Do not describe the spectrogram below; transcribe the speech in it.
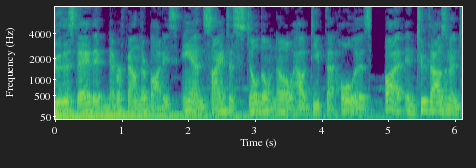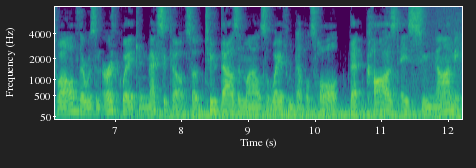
To this day, they've never found their bodies, and scientists still don't know how deep that hole is. But in 2012, there was an earthquake in Mexico, so 2,000 miles away from Devil's Hole, that caused a tsunami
